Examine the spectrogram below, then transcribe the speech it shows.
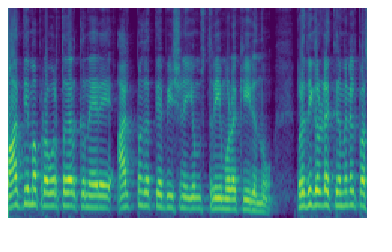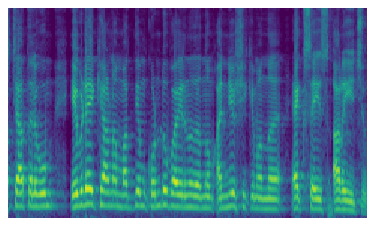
മാധ്യമപ്രവർത്തകർക്ക് നേരെ ആത്മഹത്യാ ഭീഷണിയും സ്ത്രീ മുഴക്കിയിരുന്നു. പ്രതികളുടെ ക്രിമിനൽ പശ്ചാത്തലവും എവിടേക്കാണ് മദ്യം കൊണ്ടുപോയിരുന്നതെന്നും അന്വേഷിക്കുമെന്ന് എക്സൈസ് അറിയിച്ചു.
